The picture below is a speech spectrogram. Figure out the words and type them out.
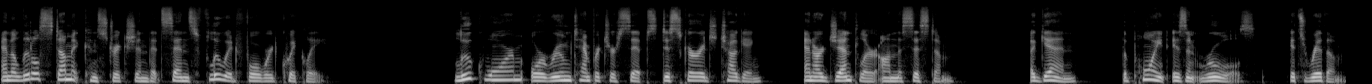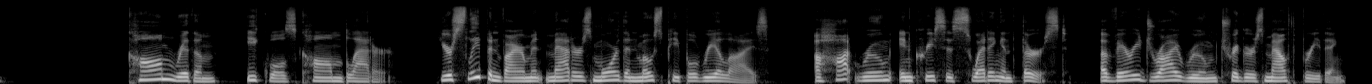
and a little stomach constriction that sends fluid forward quickly. Lukewarm or room temperature sips discourage chugging and are gentler on the system. Again, the point isn't rules, it's rhythm. Calm rhythm equals calm bladder. Your sleep environment matters more than most people realize. A hot room increases sweating and thirst. A very dry room triggers mouth breathing.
